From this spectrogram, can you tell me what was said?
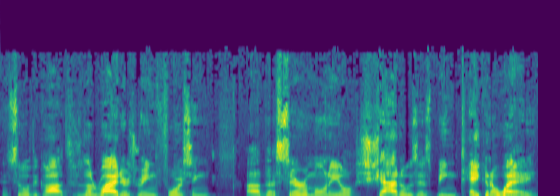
And so the, God, so the writer is reinforcing uh, the ceremonial shadows as being taken away.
